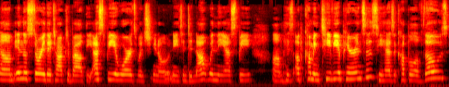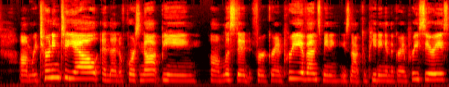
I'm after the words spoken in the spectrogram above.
Um, in the story, they talked about the ESPY Awards, which, you know, Nathan did not win the ESPY. Um, his upcoming TV appearances, he has a couple of those um, returning to Yale, and then, of course, not being um, listed for Grand Prix events, meaning he's not competing in the Grand Prix series.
